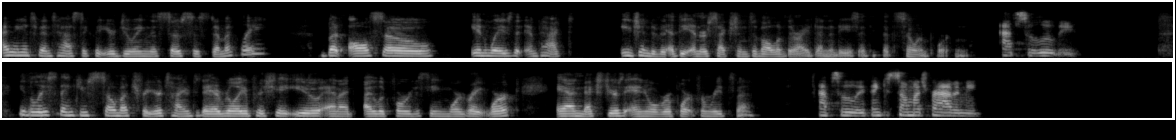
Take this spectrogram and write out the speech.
I think it's fantastic that you're doing this so systemically, but also in ways that impact each individual at the intersections of all of their identities. I think that's so important. Absolutely. Ivelisse, thank you so much for your time today. I really appreciate you, and I, I look forward to seeing more great work and next year's annual report from Reed Smith. Absolutely. Thank you so much for having me.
